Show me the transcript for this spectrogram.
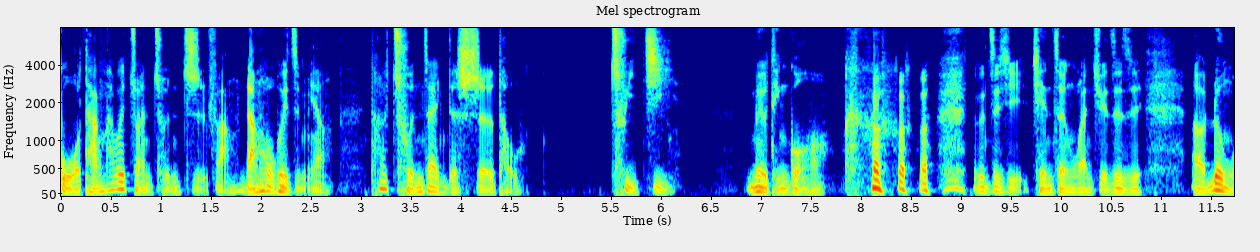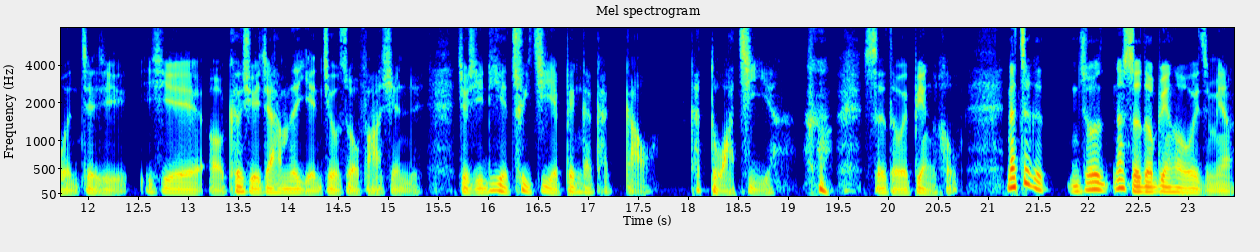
果糖它会转存脂肪，然后会怎么样？它会存在你的舌头、喙际，没有听过哈？因 为这是千真万确，这是呃论文，这是一些呃科学家他们的研究所发现的，就是你的喙际也变得较高、较大肌呀。舌头会变厚，那这个你说，那舌头变厚会怎么样？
